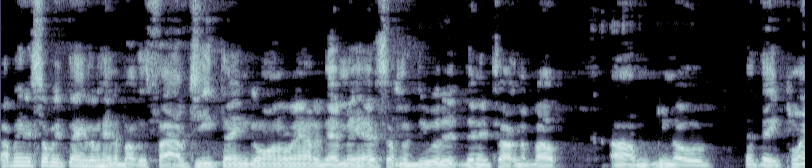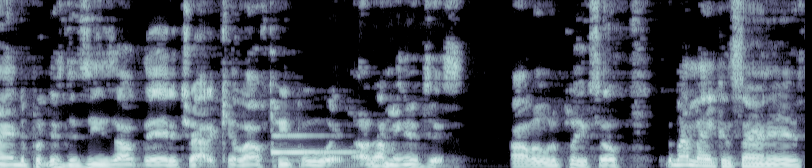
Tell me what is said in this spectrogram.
I mean, there's so many things I'm hearing about this 5G thing going around, and that may have something to do with it. Then they're talking about, um, you know, that they plan to put this disease out there to try to kill off people. And I mean, it's just all over the place. So my main concern is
